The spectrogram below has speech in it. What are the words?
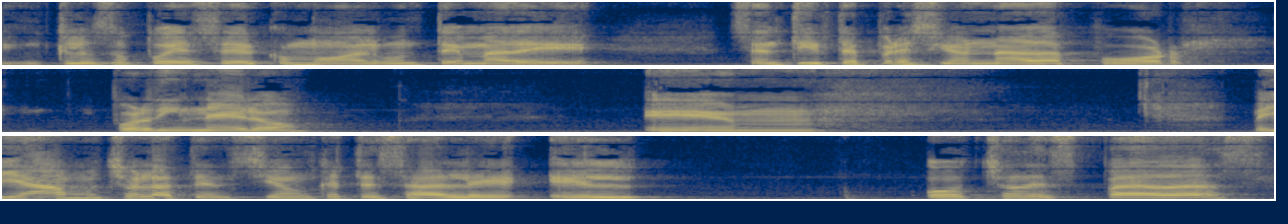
incluso puede ser como algún tema de sentirte presionada por, por dinero. Eh, me llama mucho la atención que te sale el 8 de espadas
